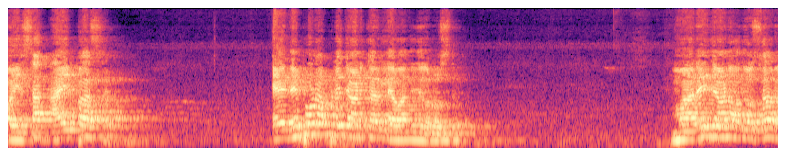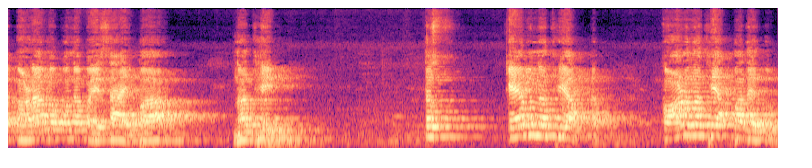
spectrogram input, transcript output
પૈસા આપ્યા છે? એની પણ આપણે જાણકારી લેવાની જરૂર છે. મારી જાણ અનુસાર ઘણા લોકોને પૈસા આપ્યા નથી. તો કેમ નથી આપતા? કોણ નથી આપવા દેતું?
